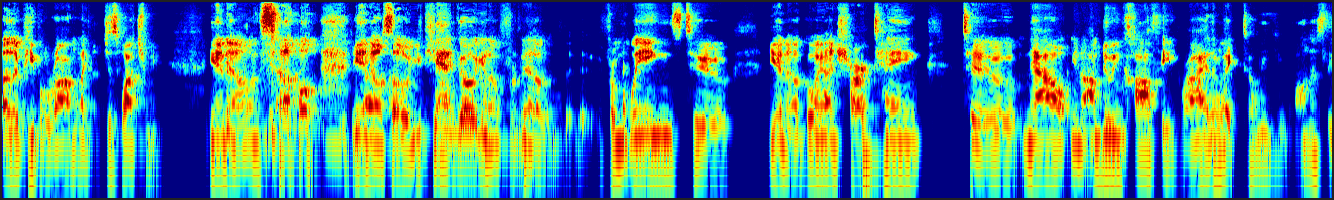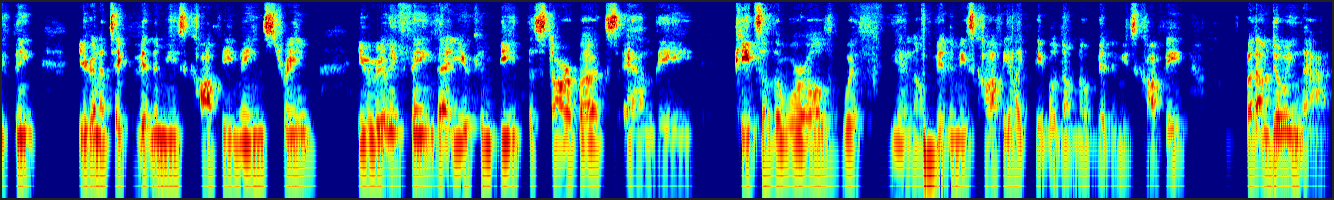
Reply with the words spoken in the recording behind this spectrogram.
other people wrong like just watch me you know, and so you know, so you can't go, you know, from you know, from wings to you know, going on Shark Tank to now, you know, I'm doing coffee, right? They're like, Tony, you honestly think you're going to take Vietnamese coffee mainstream? You really think that you can beat the Starbucks and the Peet's of the world with, you know, Vietnamese coffee? Like people don't know Vietnamese coffee, but I'm doing that,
